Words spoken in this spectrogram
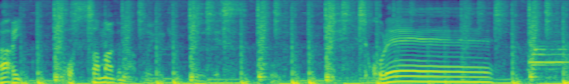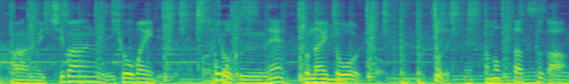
ら、はい、ホッサマグナという曲です。これあの一番評判いいですよね。この曲そうですね。とナイトウォールと、そうですね。あの二つが比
